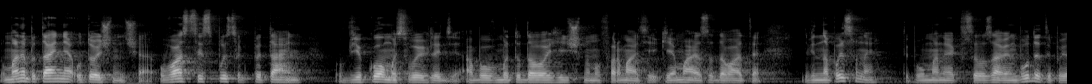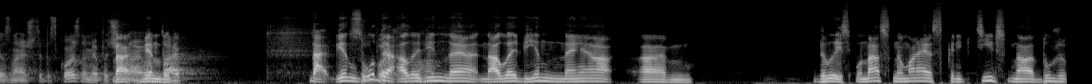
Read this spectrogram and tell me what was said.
У мене питання уточнююче. У вас цей список питань в якомусь вигляді або в методологічному форматі, який я маю задавати, він написаний? Типу, у мене як в СОЗа він буде, типу, я знаю, що типу, з кожним я починаю так. Він так. Так, він Супер. буде, але ага. він не але він не ем, дивись, у нас немає скриптів на дуже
